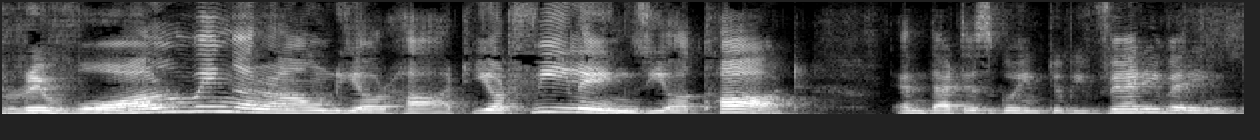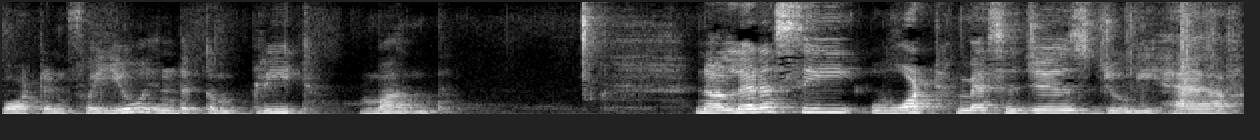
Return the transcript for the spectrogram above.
revolving around your heart, your feelings, your thought. And that is going to be very, very important for you in the complete month. Now let us see what messages do we have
